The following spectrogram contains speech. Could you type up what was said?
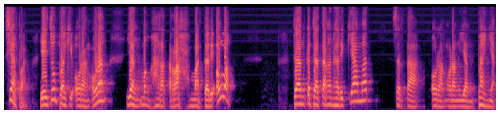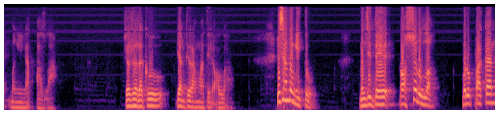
Siapa? Yaitu bagi orang-orang yang mengharap rahmat dari Allah dan kedatangan hari kiamat serta orang-orang yang banyak mengingat Allah. Saudaraku yang dirahmati Allah. Di samping itu, mencintai Rasulullah merupakan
